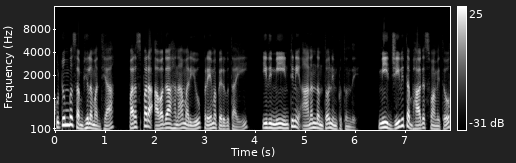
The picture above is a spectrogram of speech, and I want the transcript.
కుటుంబ సభ్యుల మధ్య పరస్పర అవగాహన మరియు ప్రేమ పెరుగుతాయి. ఇది మీ ఇంటిని ఆనందంతో నింపుతుంది. మీ జీవిత భాగస్వామితో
